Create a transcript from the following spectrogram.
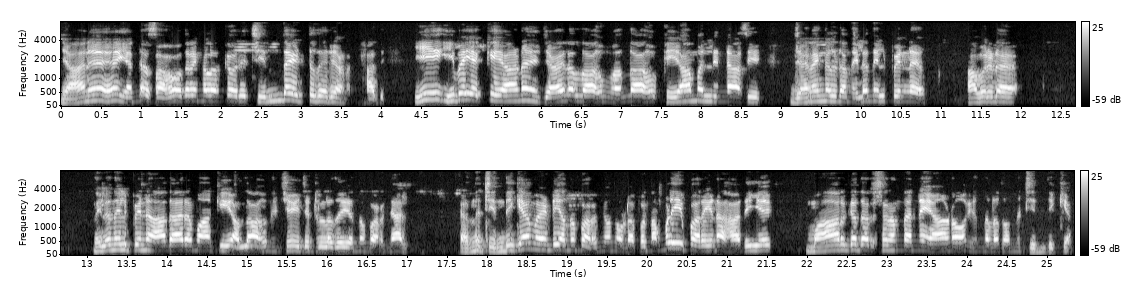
ഞാൻ എന്റെ സഹോദരങ്ങളൊക്കെ ഒരു ചിന്ത ഇട്ട് തരികയാണ് ഹദി ഈ ഇവയൊക്കെയാണ് ജയലല്ലാഹു അള്ളാഹു ഖിയാമല്ലിന്നാസി ജനങ്ങളുടെ നിലനിൽപ്പിന് അവരുടെ നിലനിൽപ്പിന് ആധാരമാക്കി അള്ളാഹു നിശ്ചയിച്ചിട്ടുള്ളത് എന്ന് പറഞ്ഞാൽ എന്ന് ചിന്തിക്കാൻ വേണ്ടി അന്ന് പറഞ്ഞു എന്നുള്ളു. അപ്പൊ നമ്മൾ ഈ പറയുന്ന ഹരിയെ മാർഗദർശനം തന്നെയാണോ എന്നുള്ളതൊന്ന് ചിന്തിക്കാം.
